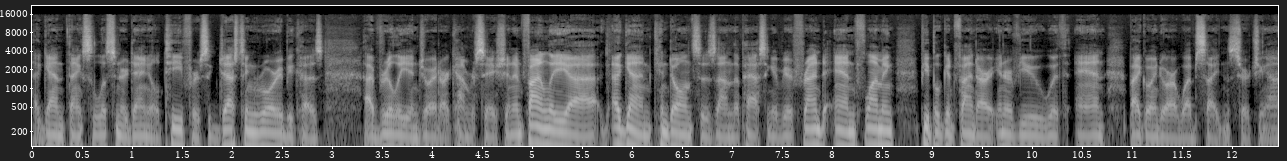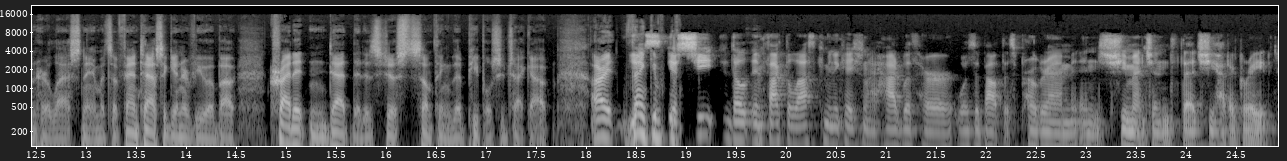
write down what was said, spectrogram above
Again, thanks to listener Daniel T for suggesting Rory because I've really enjoyed our conversation. And finally, uh, again, condolences on the passing of your friend Anne Fleming. People can find our interview with Anne by going to our website and searching on her last name. It's a fantastic interview about credit and debt that is just something that people should check out. All right, thank yes, you. Yes, she. The, in fact, the last communication communication I had with her was about this program, and she mentioned that she had a great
